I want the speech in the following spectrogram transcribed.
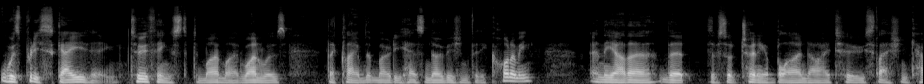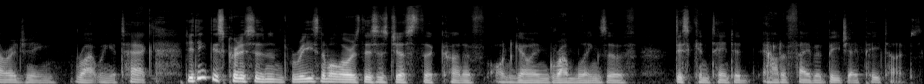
was pretty scathing. Two things to my mind. One was the claim that Modi has no vision for the economy, and the other that sort of turning a blind eye to slash encouraging right wing attacks. Do you think this criticism is reasonable, or is this is just the kind of ongoing grumblings of discontented, out of favour BJP types?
